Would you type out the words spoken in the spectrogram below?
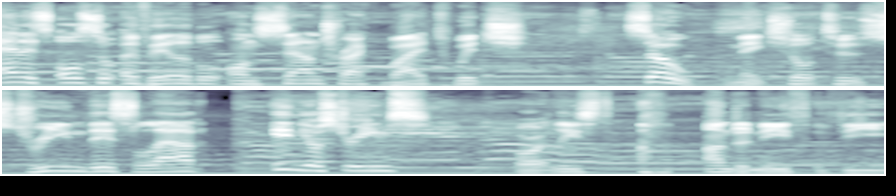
And it's also available on Soundtrack by Twitch. So make sure to stream this loud in your streams, or at least underneath the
